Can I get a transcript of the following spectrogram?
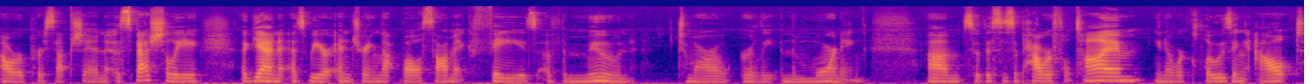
our perception, especially again as we are entering that balsamic phase of the moon tomorrow early in the morning. Um, so, this is a powerful time. You know, we're closing out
